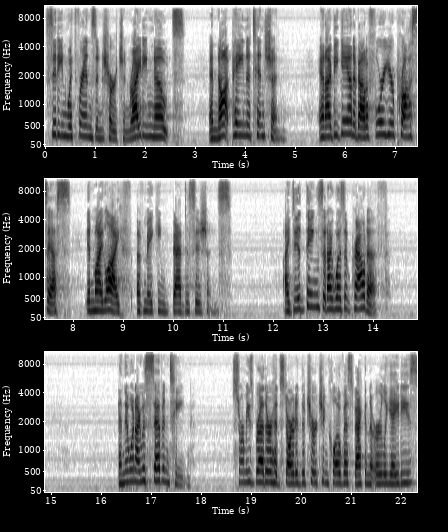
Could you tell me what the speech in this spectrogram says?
sitting with friends in church and writing notes and not paying attention and I began about a four year process in my life of making bad decisions. I did things that I wasn't proud of. And then when I was 17, Stormy's brother had started the church in Clovis back in the early 80s,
